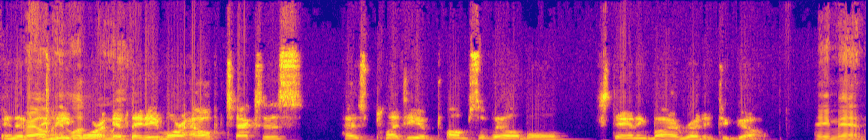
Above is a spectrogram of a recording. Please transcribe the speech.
And if Well, they hey, need look, more when we- if they need more help, Texas has plenty of pumps available standing by ready to go. Amen.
